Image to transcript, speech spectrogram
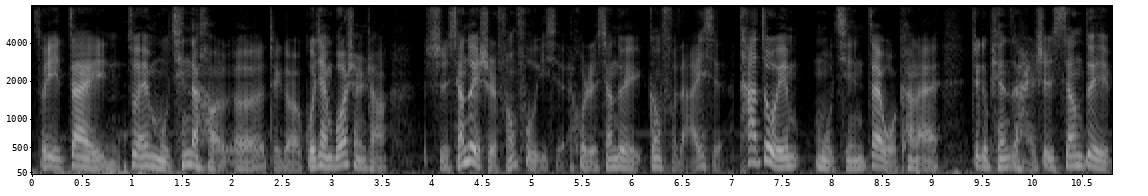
所以在嗯作为母亲的好呃这个郭建波身上是相对是丰富一些，或者相对更复杂一些。她作为母亲，在我看来，这个片子还是相对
